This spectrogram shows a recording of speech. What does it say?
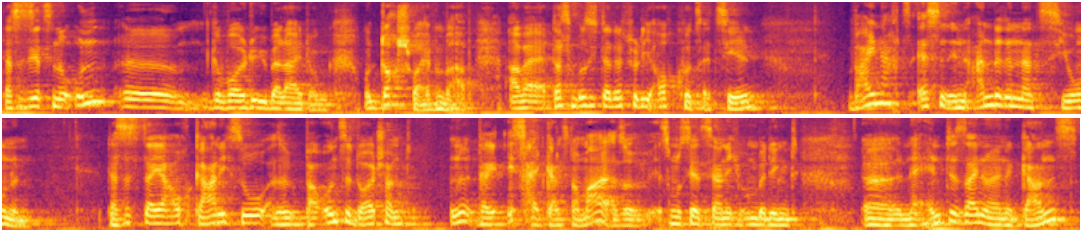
das ist jetzt eine ungewollte Überleitung und doch schweifen wir ab. Aber das muss ich dann natürlich auch kurz erzählen. Weihnachtsessen in anderen Nationen. Das ist da ja auch gar nicht so, also bei uns in Deutschland, ne, da ist halt ganz normal. Also es muss jetzt ja nicht unbedingt äh, eine Ente sein oder eine Gans.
